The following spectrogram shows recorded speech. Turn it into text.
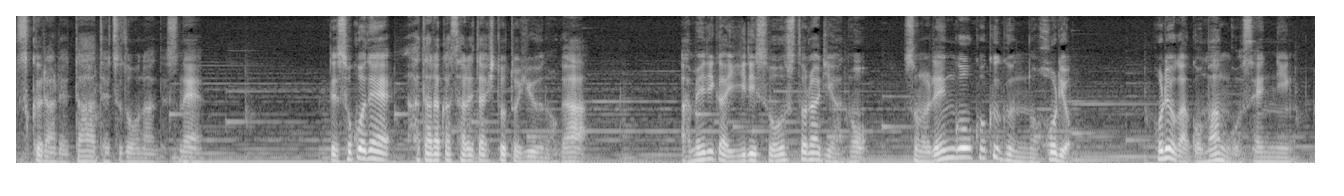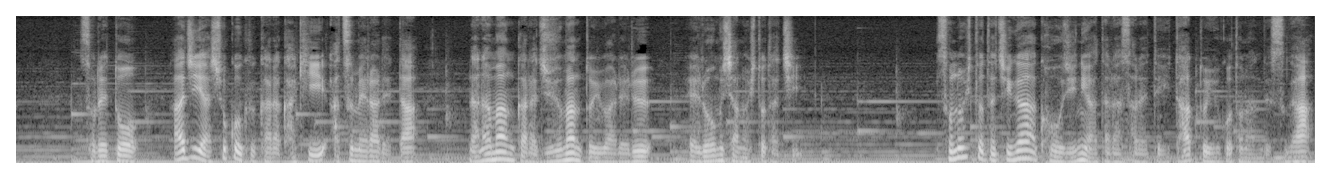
作られた鉄道なんですね。でそこで働かされた人というのがアメリカイギリスオーストラリアのその連合国軍の捕虜。捕虜が5万5千人。それとアジア諸国からかき集められた7万から10万と言われる労務者の人たち。その人たちが工事に当たらされていたということなんですが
